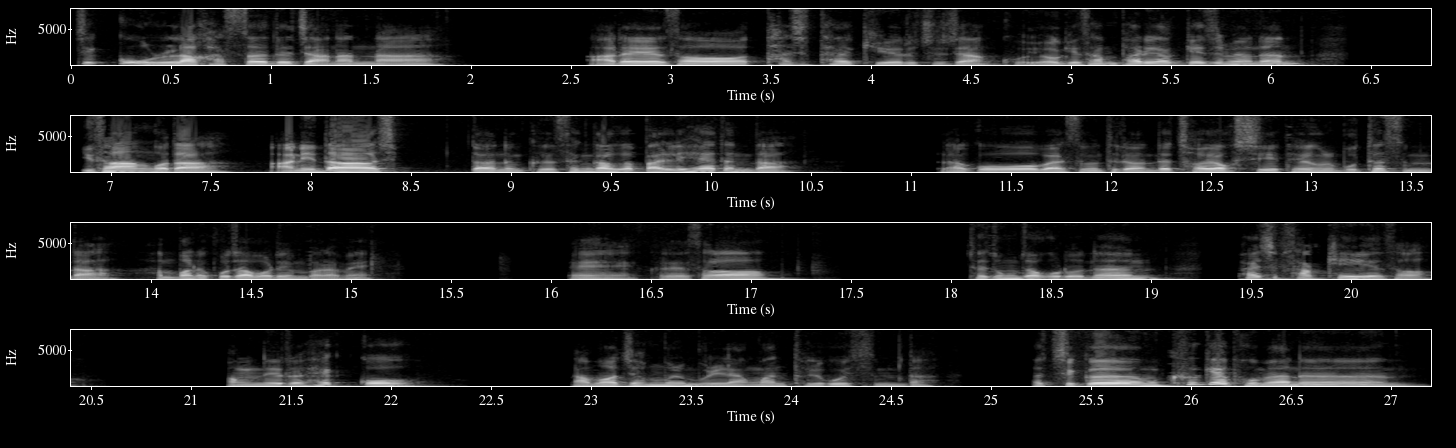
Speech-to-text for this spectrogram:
찍고 올라갔어야 되지 않았나. 아래에서 다시 탈 기회를 주지 않고 여기 382가 깨지면은 이상한 거다. 아니다 싶다는 그 생각을 빨리 해야 된다. 라고 말씀을 드렸는데 저 역시 대응을 못했습니다. 한 번에 꽂아버리는 바람에. 네, 그래서 최종적으로는 84K에서 정리를 했고 나머지 현물 물량만 들고 있습니다. 지금 크게 보면은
